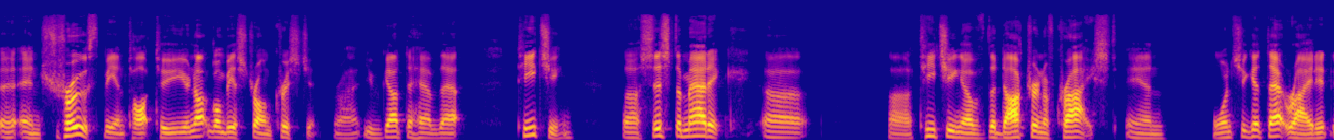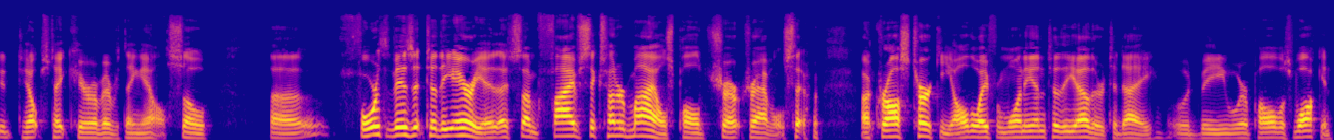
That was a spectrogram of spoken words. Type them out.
and truth being taught to you, you're not going to be a strong Christian, right? You've got to have that teaching, uh, systematic uh, uh, teaching of the doctrine of Christ. And once you get that right, it, it helps take care of everything else. So, uh, fourth visit to the area. That's some five, six hundred miles Paul tra- travels across Turkey, all the way from one end to the other today, would be where Paul was walking.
